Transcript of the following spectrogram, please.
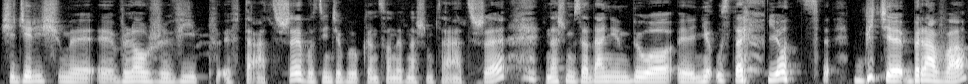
Siedzieliśmy y, w loży VIP w teatrze, bo zdjęcia były kręcone w naszym teatrze. Naszym zadaniem było nieustające bicie brawa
